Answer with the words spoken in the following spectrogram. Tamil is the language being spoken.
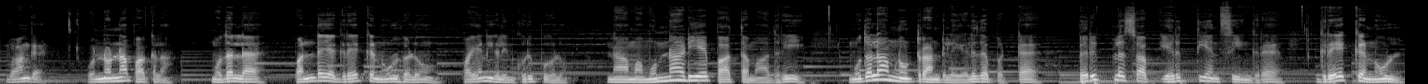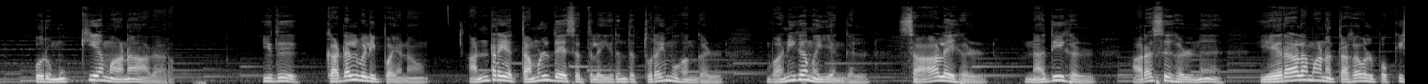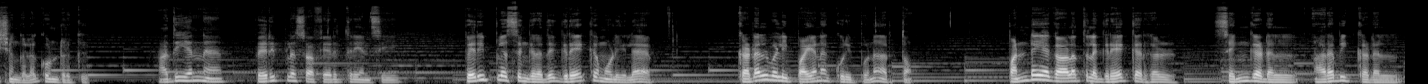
வாங்க ஒன்றொன்னா பார்க்கலாம். முதல்ல பண்டைய கிரேக்க நூல்களும் பயணிகளின் குறிப்புகளும். நாம் முன்னாடியே பார்த்த மாதிரி முதலாம் நூற்றாண்டில் எழுதப்பட்ட பெரிப்ளஸ் ஆஃப் எருத்தியன்சிங்கிற கிரேக்க நூல் ஒரு முக்கியமான ஆதாரம். இது கடல்வழி பயணம் அன்றைய தமிழ் தேசத்தில் இருந்த துறைமுகங்கள் வணிக மையங்கள் சாலைகள் நதிகள் அரசுகள்னு ஏராளமான தகவல் பொக்கிஷங்களை கொண்டிருக்கு. அது என்ன? பெரிப்ளஸ் ஆஃப் எரித்ரியன்சி பெரிப்ளஸ்ங்கிறது கிரேக்க மொழியில் கடல்வழி பயண குறிப்புன்னு அர்த்தம். பண்டைய காலத்தில் கிரேக்கர்கள் செங்கடல் அரபிக்கடல்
